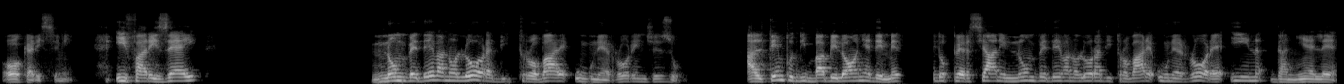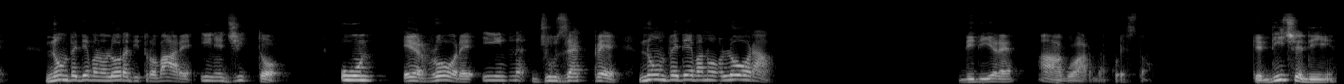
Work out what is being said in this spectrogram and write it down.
Oh carissimi, i farisei non vedevano l'ora di trovare un errore in Gesù. Al tempo di Babilonia e dei Medo-Persiani non vedevano l'ora di trovare un errore in Daniele. Non vedevano l'ora di trovare in Egitto un errore in Giuseppe. Non vedevano l'ora di dire, ah guarda questo, che dice di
